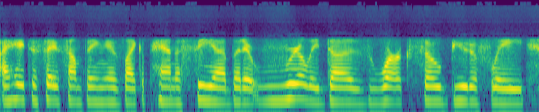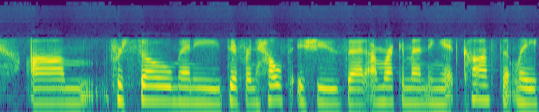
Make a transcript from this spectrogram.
I hate to say something is like a panacea, but it really does work so beautifully um, for so many different health issues that I'm recommending it constantly.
